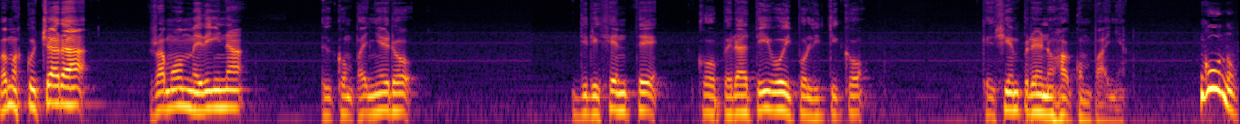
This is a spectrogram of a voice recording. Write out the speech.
Vamos a escuchar a Ramón Medina, el compañero dirigente cooperativo y político que siempre nos acompaña. Ninguno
